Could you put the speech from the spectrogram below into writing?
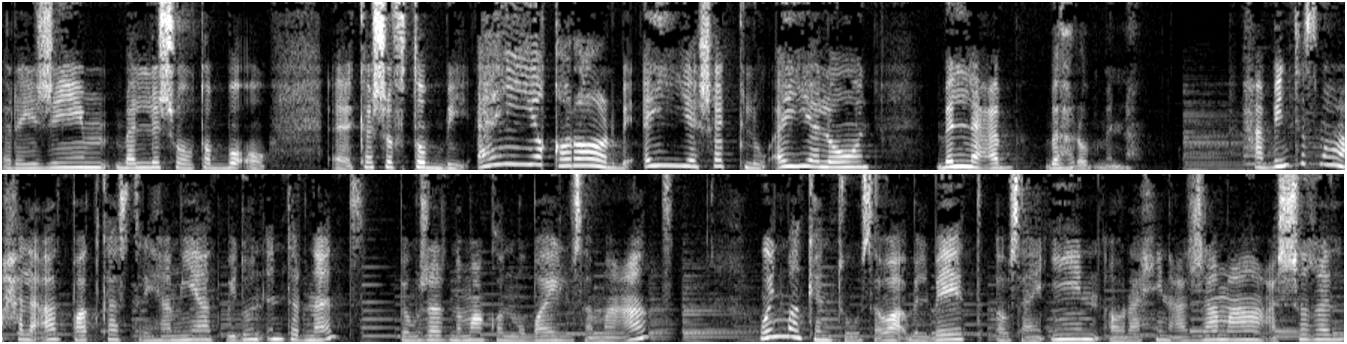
ريجيم بلشه وطبقه آه، كشف طبي أي قرار بأي شكل وأي لون باللعب بهرب منه. حابين تسمعوا حلقات بودكاست ريهاميات بدون إنترنت؟ بمجرد انه معكم موبايل وسماعات؟ وين ما كنتوا سواء بالبيت أو سايقين أو رايحين على الجامعة على الشغل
